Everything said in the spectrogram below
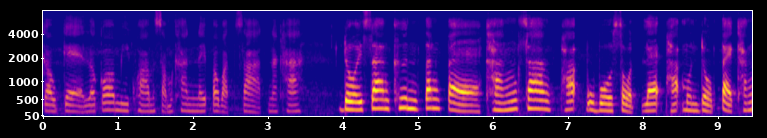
เก่าแก่ แล้วก็มีความสำคัญในประวัติศาสตร์นะคะโดยสร้างขึ้นตั้งแต่ครั้งสร้างพระอุโบสถและพระมณฑปแต่ครั้ง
